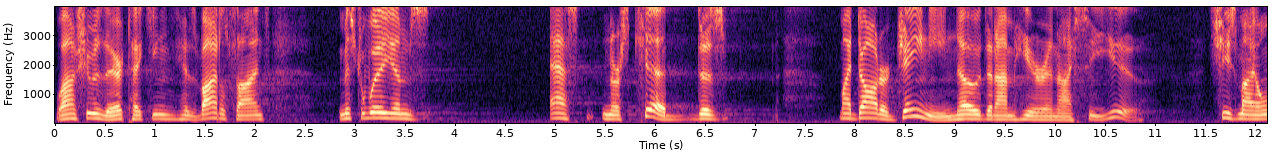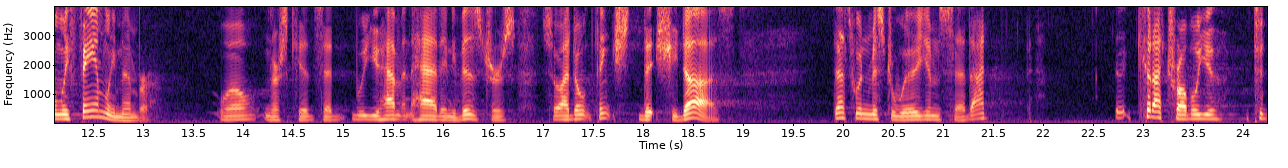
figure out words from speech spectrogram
while she was there taking his vital signs, Mr. Williams asked Nurse Kidd, Does my daughter Janie know that I'm here in ICU? She's my only family member. Well, Nurse Kidd said, Well, you haven't had any visitors, so I don't think sh- that she does. That's when Mr. Williams said, I, Could I trouble you? To,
